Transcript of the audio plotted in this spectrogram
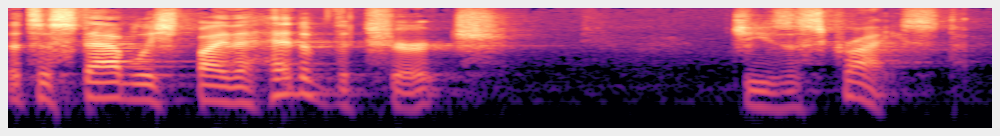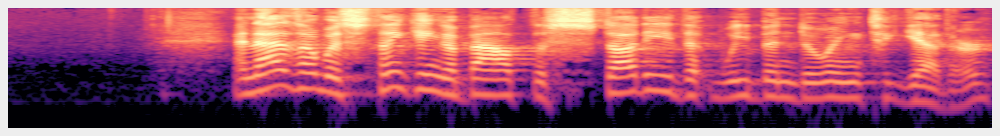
that's established by the head of the church, Jesus Christ. And as I was thinking about the study that we've been doing together,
